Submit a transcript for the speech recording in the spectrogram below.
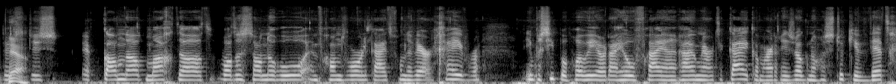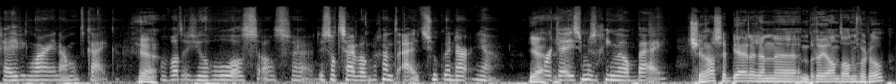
dus, ja. dus kan dat, mag dat? Wat is dan de rol en verantwoordelijkheid van de werkgever? In principe proberen we daar heel vrij en ruim naar te kijken. Maar er is ook nog een stukje wetgeving waar je naar moet kijken. Ja. Wat is je rol als. als uh, dus dat zijn we ook nog aan het uitzoeken. En daar ja, ja. hoort deze misschien wel bij. Shiraz, heb jij er een, uh, een briljant antwoord op?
